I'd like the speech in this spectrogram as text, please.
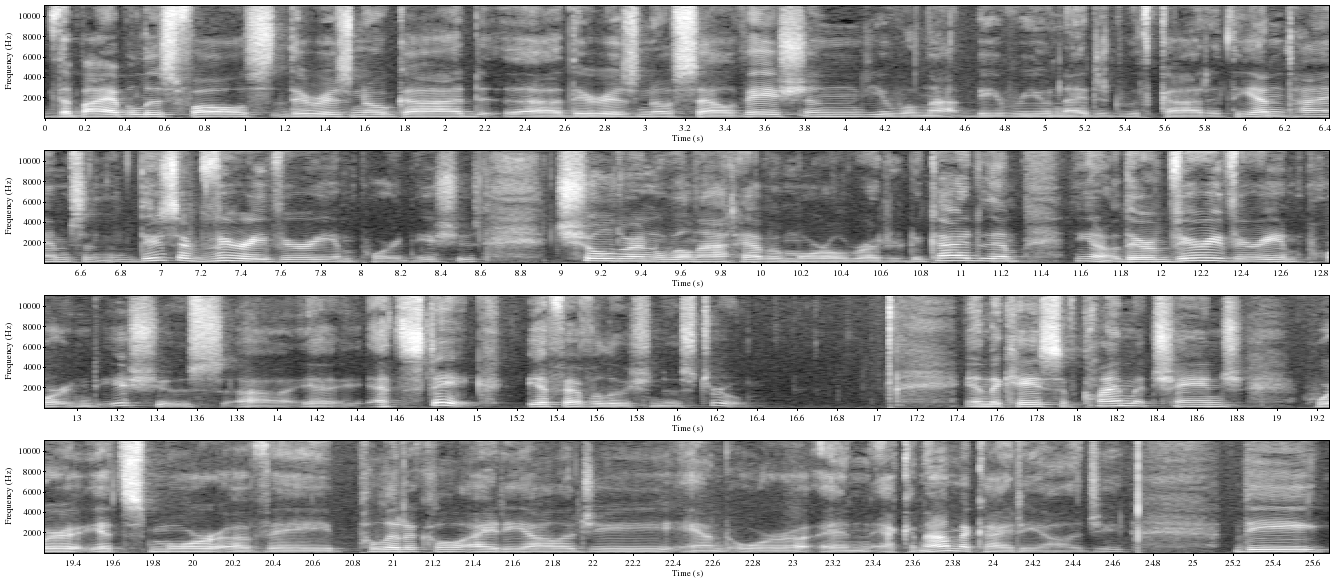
the Bible is false, there is no God, uh, there is no salvation, you will not be reunited with God at the end times. And these are very, very important issues. Children will not have a moral rudder to guide them. You know, there are very, very important issues uh, at stake if evolution is true. In the case of climate change, where it's more of a political ideology and or an economic ideology. The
